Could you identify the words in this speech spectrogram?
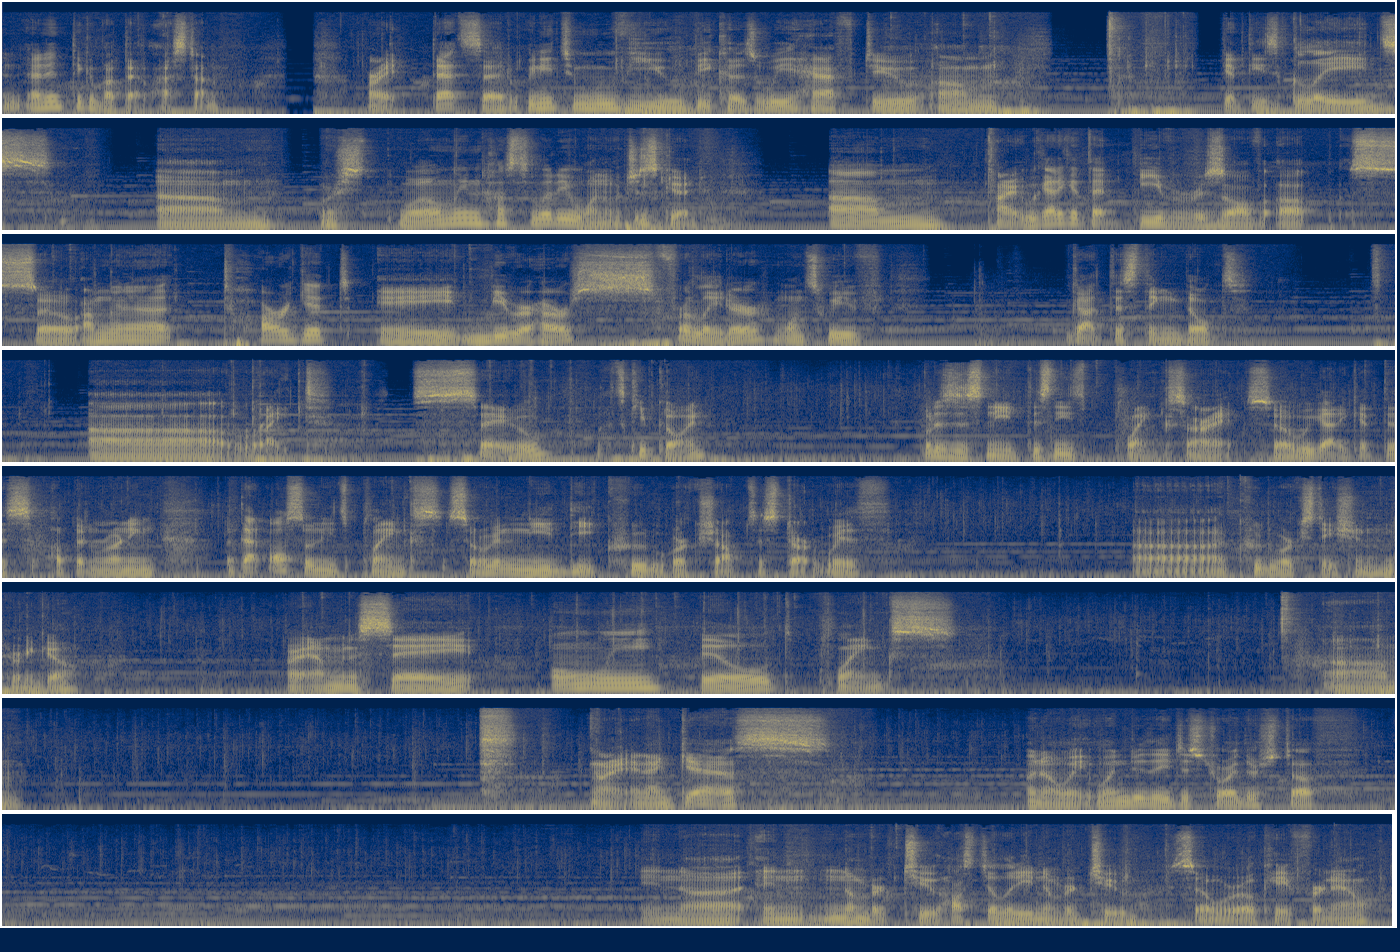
I, I didn't think about that last time. All right, that said, we need to move you because we have to um, get these glades. Um, we're, we're only in hostility one, which is good. Um, all right, we got to get that beaver resolve up. So I'm to target a beaver house for later once we've got this thing built. Uh, right. So let's keep going. What does this need? This needs planks. All right, so we got to get this up and running, but that also needs planks. So we're going to need the crude workshop to start with. Uh, crude workstation. There we go. All right, I'm going to say only build planks. Um. All right, and I guess. Oh no, wait. When do they destroy their stuff? In uh, in number two, hostility number two. So we're okay for now.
